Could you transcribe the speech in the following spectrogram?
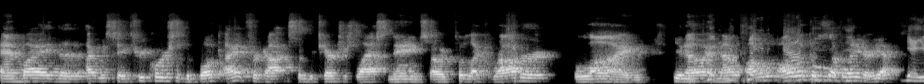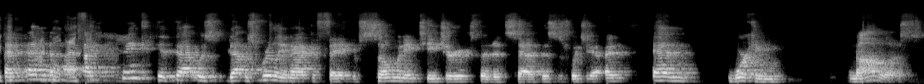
And by the I would say three quarters of the book, I had forgotten some of the characters' last names. So I would put like Robert Line, you know, you and I'll, I'll, I'll, look this up later. Yeah, yeah. You and, and I, I think that that was that was really an act of faith of so many teachers that had said this is what you and and working novelists.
